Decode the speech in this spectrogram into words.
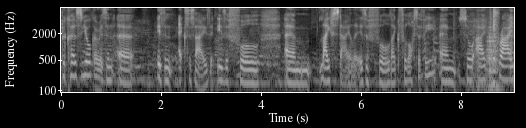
because yoga isn't a isn't exercise. It is a full um, lifestyle. It is a full like philosophy. Um, so I try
